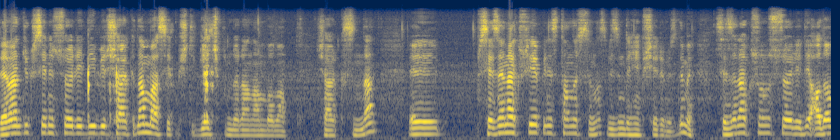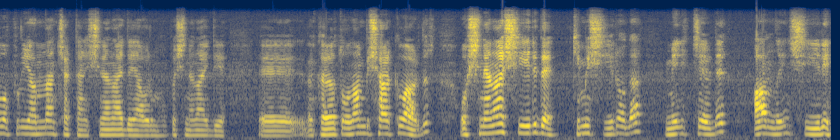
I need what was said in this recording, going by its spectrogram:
Levent Yüksel'in söylediği bir şarkıdan bahsetmiştik. Geç bunları anam babam şarkısından. Ee, Sezen Aksu'yu hepiniz tanırsınız. Bizim de hemşerimiz değil mi? Sezen Aksu'nun söylediği Ada Vapuru yanından çaktı. Hani Şinanay yavrum hopa Şinanay diye e, nakaratı olan bir şarkı vardır. O Şinanay şiiri de kimin şiiri? O da Melih Cevdet Anday'ın şiiri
